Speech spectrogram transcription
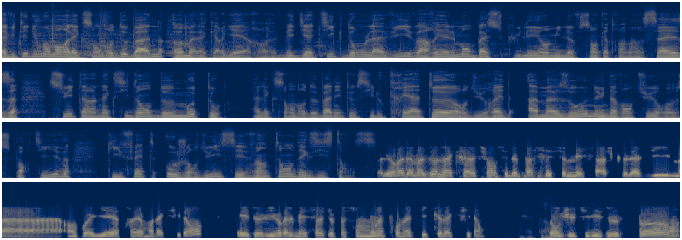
L'invité du moment, Alexandre Debanne, homme à la carrière médiatique dont la vie va réellement basculer en 1996 suite à un accident de moto. Alexandre Debanne est aussi le créateur du raid Amazon, une aventure sportive qui fête aujourd'hui ses 20 ans d'existence. Le raid Amazon, la création, c'est de passer ce message que la vie m'a envoyé à travers mon accident et de livrer le message de façon moins traumatique que l'accident. Donc j'utilise le sport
